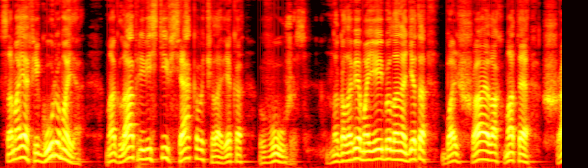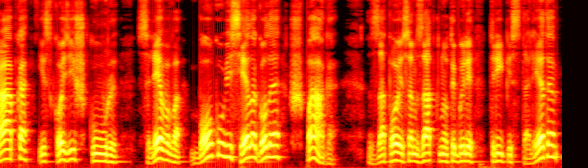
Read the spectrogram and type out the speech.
Самая фигура моя могла привести всякого человека в ужас. На голове моей была надета большая лохматая шапка из козьей шкуры. С левого боку висела голая шпага. За поясом заткнуты были три пистолета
